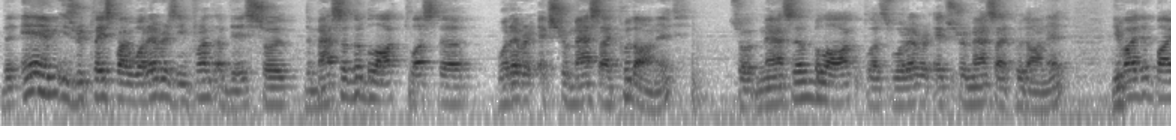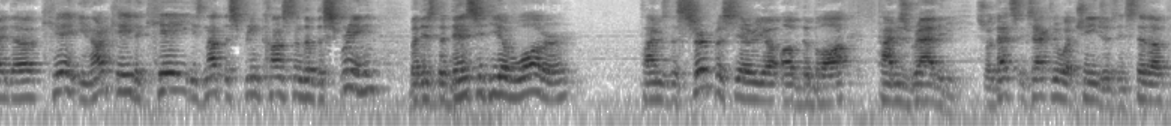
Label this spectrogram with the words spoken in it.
The m is replaced by whatever is in front of this, so the mass of the block plus the whatever extra mass I put on it. So mass of block plus whatever extra mass I put on it, divided by the k. In our case, the k is not the spring constant of the spring, but it's the density of water times the surface area of the block times gravity. So that's exactly what changes. Instead of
